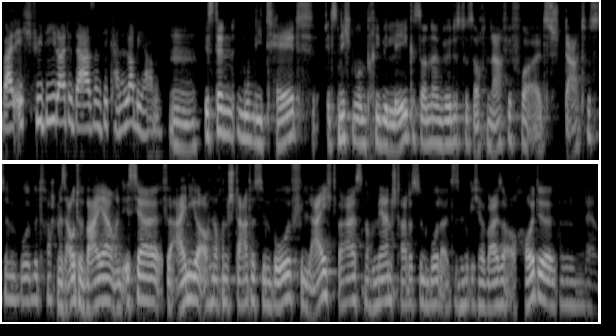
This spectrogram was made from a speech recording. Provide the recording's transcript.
weil ich für die Leute da sind, die keine Lobby haben. Hm. Ist denn Mobilität jetzt nicht nur ein Privileg, sondern würdest du es auch nach wie vor als Statussymbol betrachten? Das Auto war ja und ist ja für einige auch noch ein Statussymbol. Vielleicht war es noch mehr ein Statussymbol, als es möglicherweise auch heute von der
